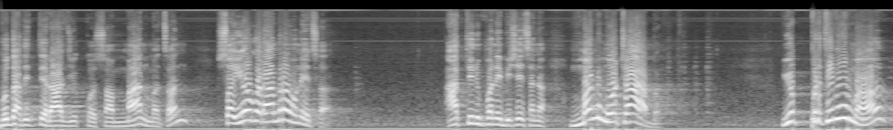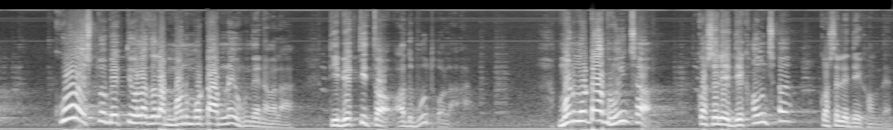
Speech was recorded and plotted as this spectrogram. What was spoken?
बुद्धादित्य राजयोगको सम्मानमा छन्। सहयोग राम्रो हुनेछ। आत्तिनुपर्ने विषय छैन। मनमोटाव यो पृथ्वीमा को यस्तो व्यक्ति होला जसलाई मनमोटाव नै हुँदैन होला? ती व्यक्ति त अद्भुत होला। मनमोटाव हुन्छ। कसैले देखाउँछ कसैले देखाउँदैन।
